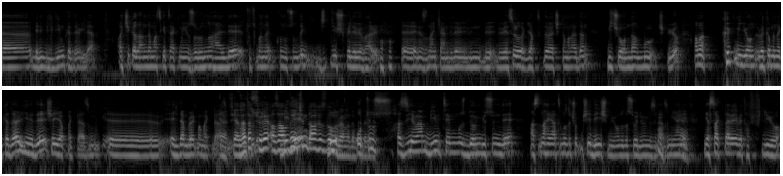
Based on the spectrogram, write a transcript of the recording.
benim bildiğim kadarıyla açık alanda maske takmayı zorunlu halde tutmanı konusunda ciddi şüpheleri var. ee, en azından kendilerinin bireysel olarak yaptıkları açıklamalardan birçoğundan bu çıkıyor. Ama 40 milyon rakamına kadar yine de şey yapmak lazım. E, elden bırakmamak lazım. Evet, ya zaten süre azaldığı için daha hızlı olur anladığım 30 kadarıyla. 30 Haziran 1 Temmuz döngüsünde aslında hayatımızda çok bir şey değişmiyor. Onu da söylememiz lazım. Yani evet. yasaklar evet hafifliyor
